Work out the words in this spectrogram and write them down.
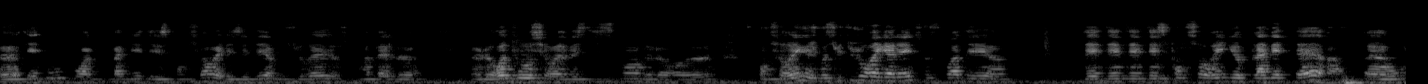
euh, et ou pour accompagner des sponsors et les aider à mesurer ce qu'on appelle euh, le retour sur investissement de leur euh, sponsoring. Je me suis toujours régalé, que ce soit des, euh, des, des, des, des sponsoring planétaires euh, ou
